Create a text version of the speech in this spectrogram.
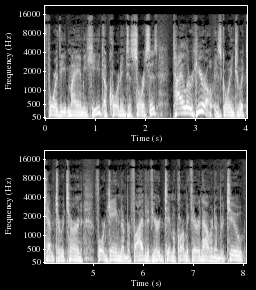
for the Miami Heat, according to sources. Tyler Herro is going to attempt to return for game number five. And if you heard Tim McCormick there in hour number two,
